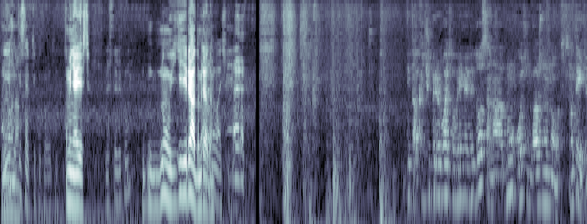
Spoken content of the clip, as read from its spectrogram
А есть антисептик какой-то? У меня есть. На столику? Ну, и рядом, рядом. Итак, хочу прервать во время видоса на одну очень важную новость. Смотрите,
